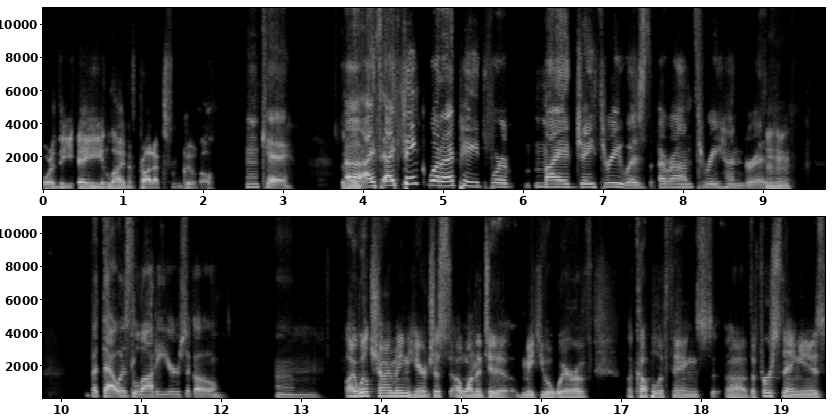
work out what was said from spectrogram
or the A line of products from Google. okay. Uh, I th- I think what I paid for my J3 was around 300, Mhm. but that was a lot of years ago. Um, I will chime in here. Just I wanted to make you aware of a couple of things. Uh, the first thing is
